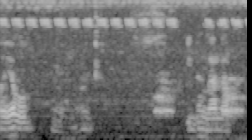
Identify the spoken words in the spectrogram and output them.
รวบไปครับผมกินทั้งนั้นครับ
